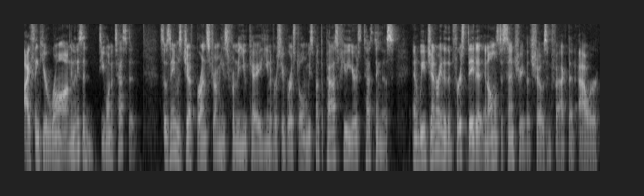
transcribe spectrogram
I think you're wrong. And then he said, "Do you want to test it?" So his name is Jeff Brunstrom. He's from the UK, University of Bristol, and we spent the past few years testing this. And we've generated the first data in almost a century that shows, in fact, that our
